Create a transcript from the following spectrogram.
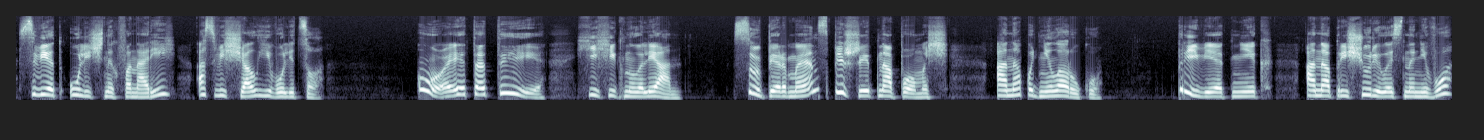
Свет уличных фонарей освещал его лицо. «О, это ты!» — хихикнула Лиан. «Супермен спешит на помощь!» Она подняла руку. «Привет, Ник!» Она прищурилась на него.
